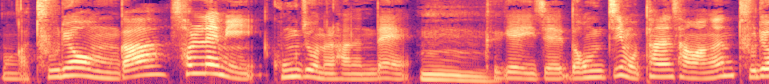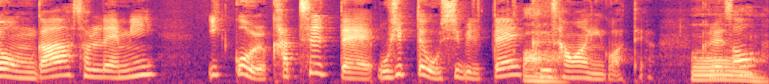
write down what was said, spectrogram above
뭔가 두려움과 설렘이 공존을 하는데 음. 그게 이제 넘지 못하는 상황은 두려움과 설렘이 이꼴 같을 때 50대 50일 때그 아. 상황인 것 같아요. 그래서 어.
